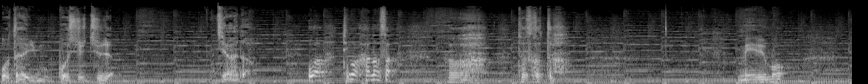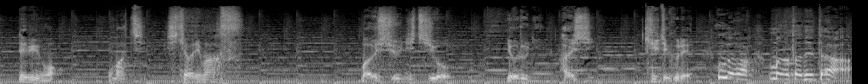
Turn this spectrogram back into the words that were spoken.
お便りも募集中だ。じゃあだうわ手は離さ。ああ助かった。メールもレビューもお待ちしております毎週日曜夜に配信聞いてくれうわまた出た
